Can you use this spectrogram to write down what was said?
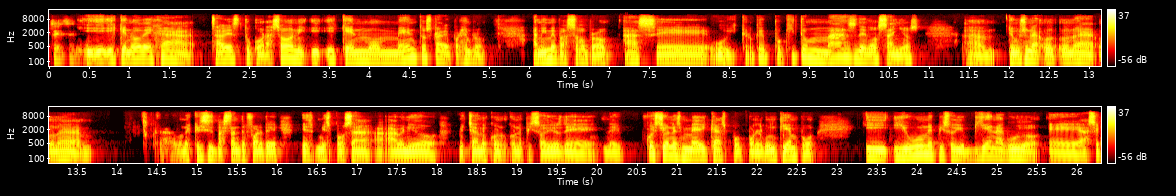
sí, sí. Y, que no deja, sabes, tu corazón y, y, que en momentos clave, por ejemplo, a mí me pasó, bro, hace, uy, creo que poquito más de dos años, tuvimos una, una, una, una, crisis bastante fuerte. Mi, esposa ha, venido luchando con, con episodios de, de, cuestiones médicas por, por algún tiempo. Y, y, hubo un episodio bien agudo eh, hace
